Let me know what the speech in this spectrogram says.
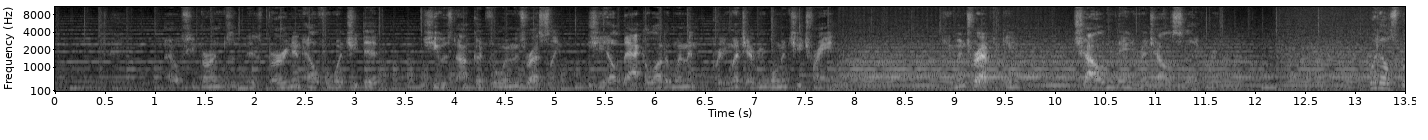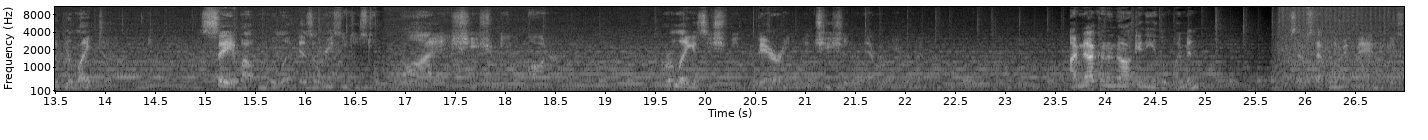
I hope she burns is buried in hell for what she did. She was not good for women's wrestling. She held back a lot of women, pretty much every woman she trained. Human trafficking, child endangerment, child slavery. What else would you like to say about Moolah as a reason as to why she should be honored? Her legacy should be buried, and she should never be remembered. I'm not going to knock any of the women, except Stephanie McMahon, because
